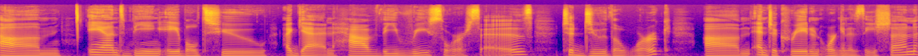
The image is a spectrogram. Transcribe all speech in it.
Um, and being able to, again, have the resources to do the work um, and to create an organization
